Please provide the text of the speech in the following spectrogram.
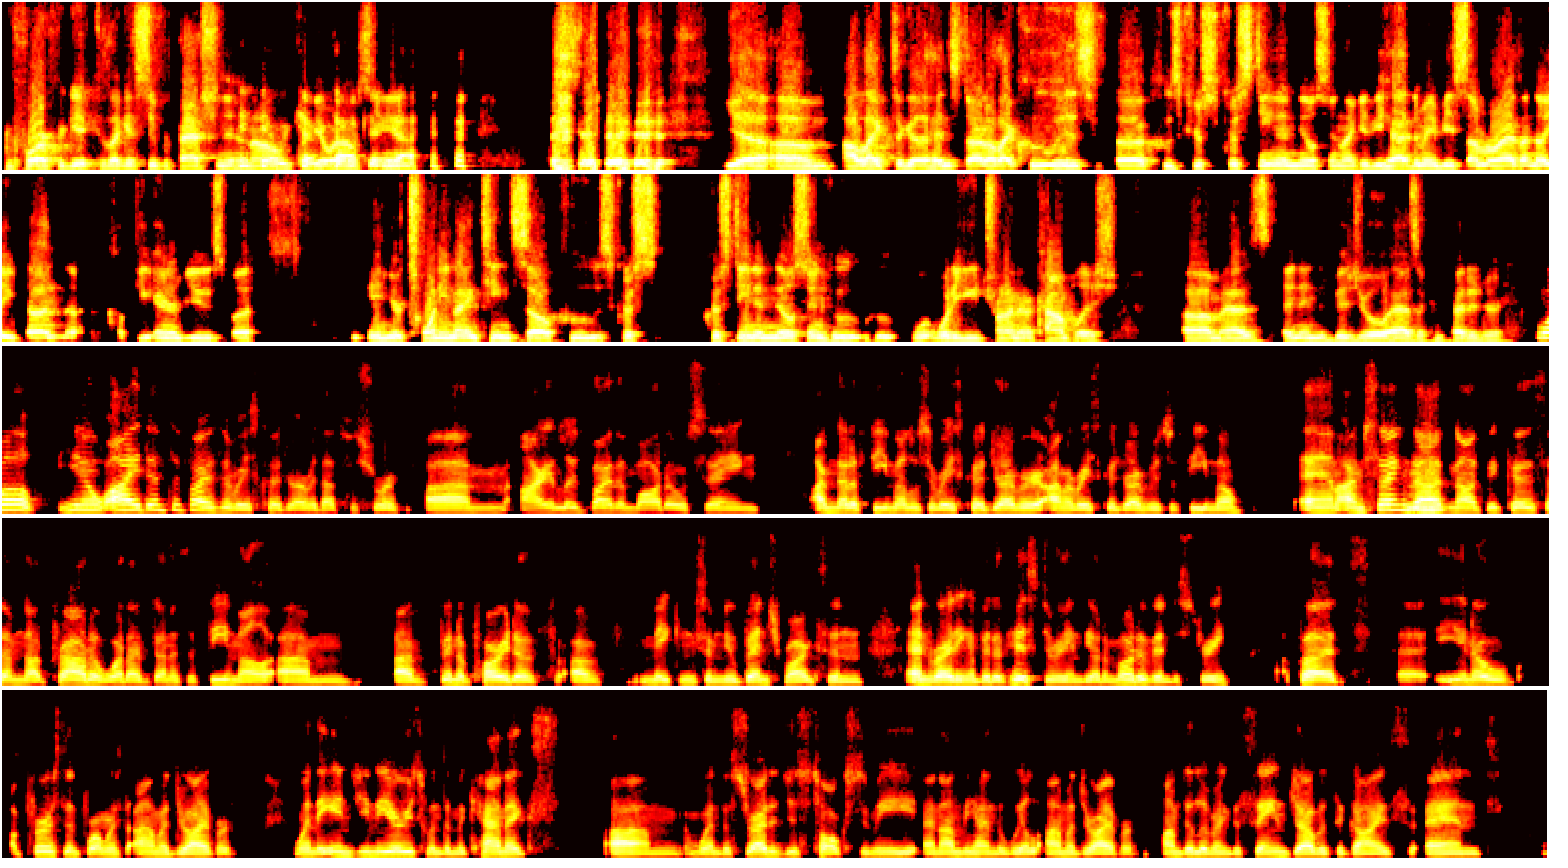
before I forget, because I get super passionate and I don't forget what talking, I'm saying. Yeah. yeah, um, I like to go ahead and start out. Like, who is uh, who's Chris, Christina Nielsen? Like, if you had to maybe summarize, I know you've done a few interviews, but in your 2019 self, who's Chris, Christina Nielsen? Who who what are you trying to accomplish um, as an individual, as a competitor? Well, you know, I identify as a race car driver, that's for sure. Um, I live by the motto saying I'm not a female who's a race car driver. I'm a race car driver who's a female. And I'm saying mm-hmm. that not because I'm not proud of what I've done as a female. Um, I've been a part of, of making some new benchmarks and, and writing a bit of history in the automotive industry. But, uh, you know, first and foremost, I'm a driver when the engineers, when the mechanics, um, when the strategist talks to me and I'm behind the wheel, I'm a driver. I'm delivering the same job as the guys. And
